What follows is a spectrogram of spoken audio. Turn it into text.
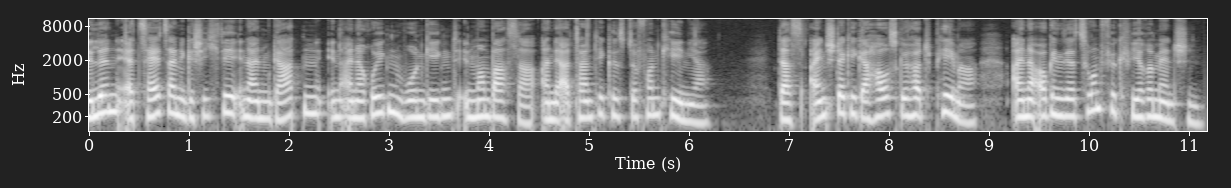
Dylan erzählt seine Geschichte in einem Garten in einer ruhigen Wohngegend in Mombasa an der Atlantikküste von Kenia. Das einstöckige Haus gehört PEMA, einer Organisation für queere Menschen.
